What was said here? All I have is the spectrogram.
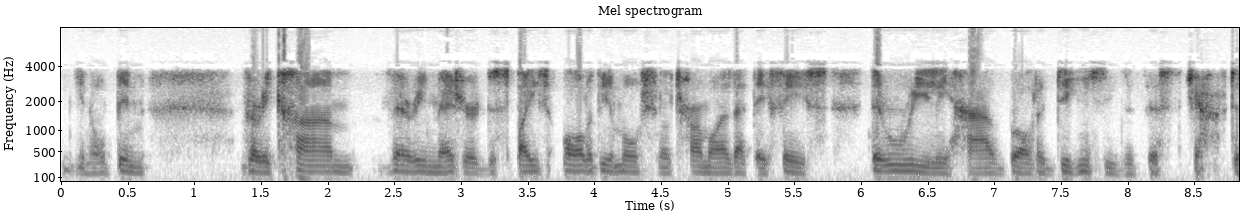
you know, been very calm, very measured, despite all of the emotional turmoil that they face. They really have brought a dignity to this that you have to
